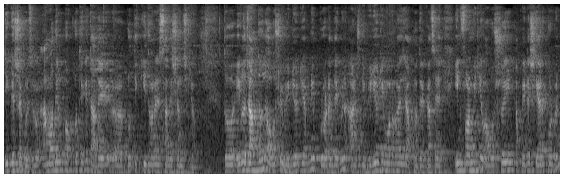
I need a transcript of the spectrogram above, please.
জিজ্ঞাসা করেছিল এবং আমাদের পক্ষ থেকে তাদের প্রতি কী ধরনের সাজেশন ছিল? তো এগুলো জানতে হলে অবশ্যই ভিডিওটি আপনি পুরোটা দেখবেন। আর যদি ভিডিওটি মনে হয় যে আপনাদের কাছে ইনফরমেটিভ অবশ্যই আপনি এটা শেয়ার করবেন।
